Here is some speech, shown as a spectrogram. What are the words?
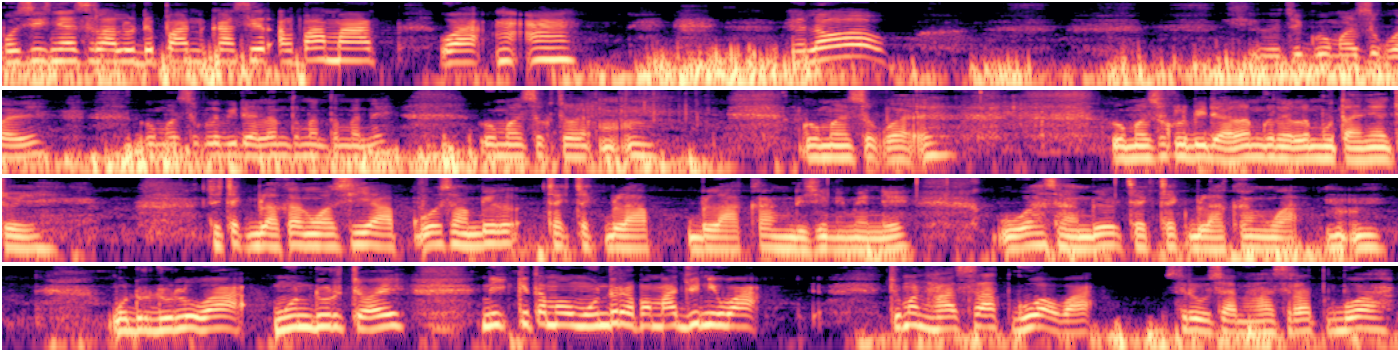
posisinya selalu depan kasir Alfamart wa mm -mm. Hello Gila cuy, gue masuk wae. Gue masuk lebih dalam teman-teman ya. Gue masuk coy. Gue masuk wae. Gue masuk lebih dalam ke dalam hutannya coy. Cek-cek belakang wah siap. Gue sambil cek-cek belak belakang di sini men deh. Gue sambil cek-cek belakang wah. Mm -mm. Mundur dulu wa, mundur coy. Nih kita mau mundur apa maju nih wa? Cuman hasrat gua wa, seriusan hasrat gua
